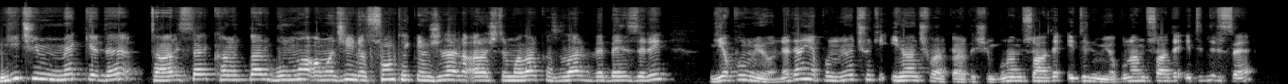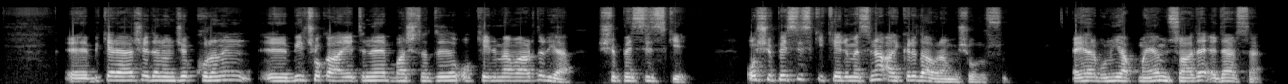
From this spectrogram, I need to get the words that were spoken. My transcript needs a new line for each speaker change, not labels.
Niçin Mekke'de tarihsel kanıtlar bulma amacıyla son teknolojilerle araştırmalar, kazılar ve benzeri yapılmıyor? Neden yapılmıyor? Çünkü inanç var kardeşim. Buna müsaade edilmiyor. Buna müsaade edilirse e, bir kere her şeyden önce Kur'an'ın e, birçok ayetine başladığı o kelime vardır ya şüphesiz ki. O şüphesiz ki kelimesine aykırı davranmış olursun. Eğer bunu yapmaya müsaade edersen.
